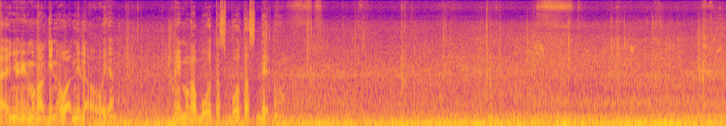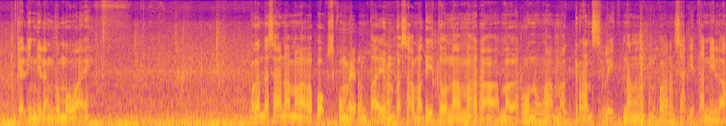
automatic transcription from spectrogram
Ayun yung, mga ginawa nila. O yan. May mga butas-butas din. Oh. Galing nilang gumawa eh. Maganda sana mga kapoks kung meron tayong kasama dito na mara, marunong uh, mag-translate ng kuwan salita nila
